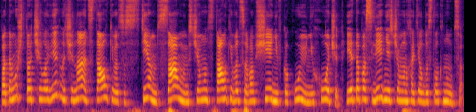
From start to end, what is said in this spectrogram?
потому что человек начинает сталкиваться с тем самым, с чем он сталкиваться вообще ни в какую не хочет, и это последнее, с чем он хотел бы столкнуться.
